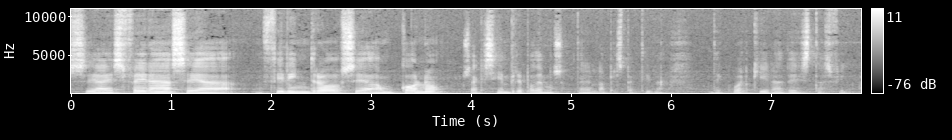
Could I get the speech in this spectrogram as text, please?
sea esfera, sea cilindro, sea un cono, o sea que siempre podemos obtener la perspectiva de cualquiera de estas figuras.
